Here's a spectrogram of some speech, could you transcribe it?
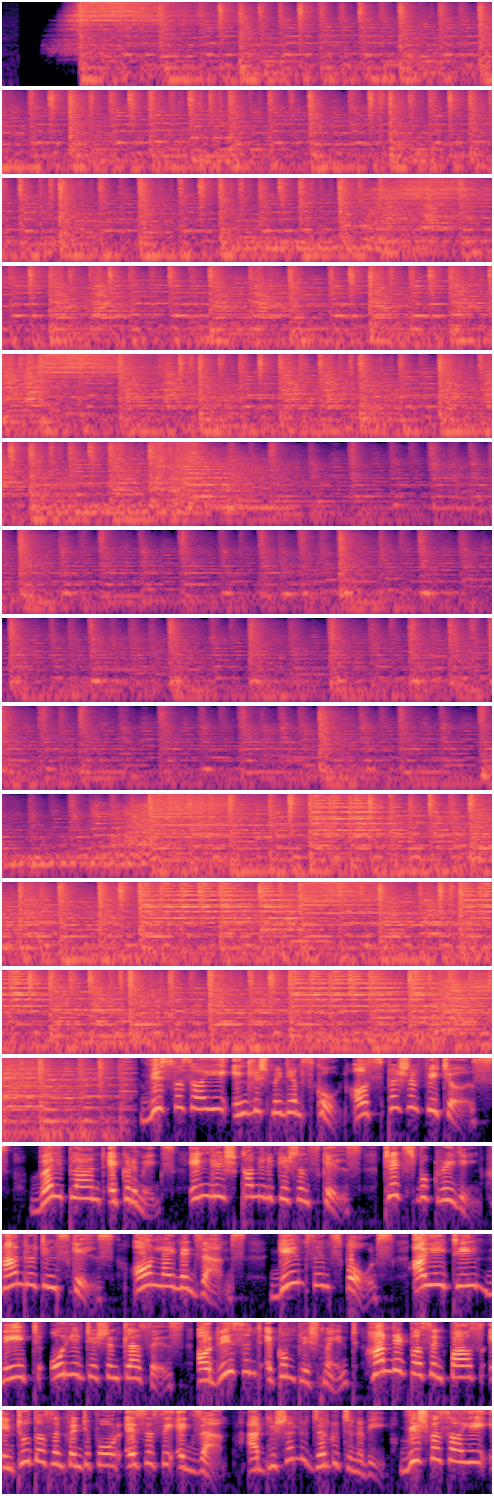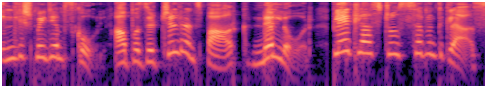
Vishwasai English Medium School. Our special features well planned academics, English communication skills, textbook reading, handwriting skills, online exams, games and sports, IIT NEET orientation classes, or recent accomplishment, 100% pass in 2024 SSC exam. అడ్మిషన్లు జరుగుతున్నవి Vishwasai English Medium School, opposite Children's Park, Nellore. Play class to seventh class.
